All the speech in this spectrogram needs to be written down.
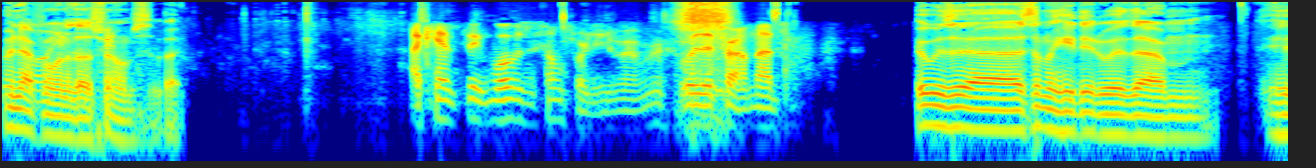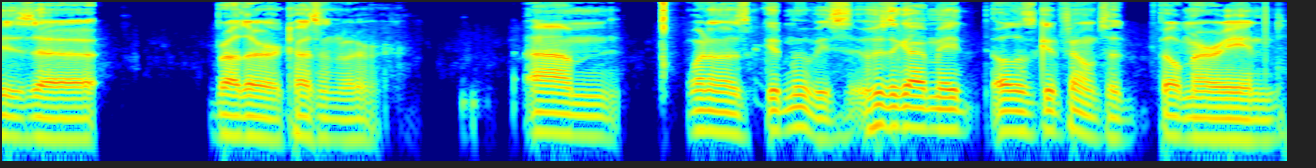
Well, not for Well, one of those films, but I can't think. What was the film for? Do you remember? Or was it for? I'm not. it was uh, something he did with um, his uh, brother or cousin, whatever. Um, one of those good movies. Who's the guy who made all those good films with Bill Murray and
